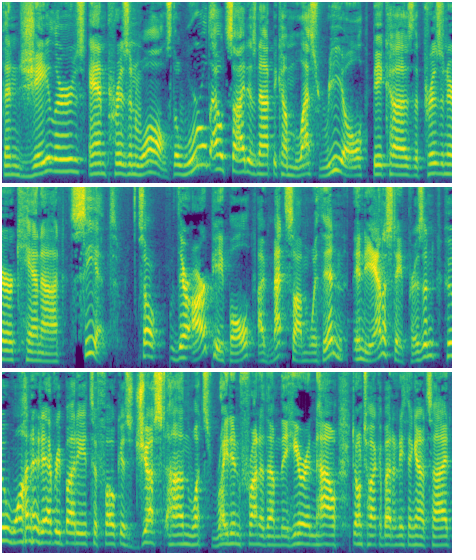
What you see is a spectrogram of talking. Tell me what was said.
than jailers and prison walls? The world outside has not become less real because the prisoner cannot see it. So there are people, I've met some within Indiana State Prison, who wanted everybody to focus just on what's right in front of them, the here and now, don't talk about anything outside.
